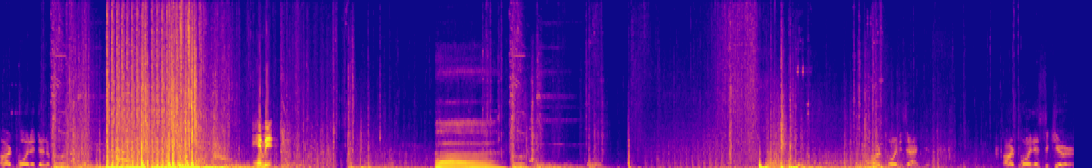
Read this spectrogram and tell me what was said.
Hardpoint identified. Damn it! Uh, Hardpoint is active. Hardpoint is secure.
